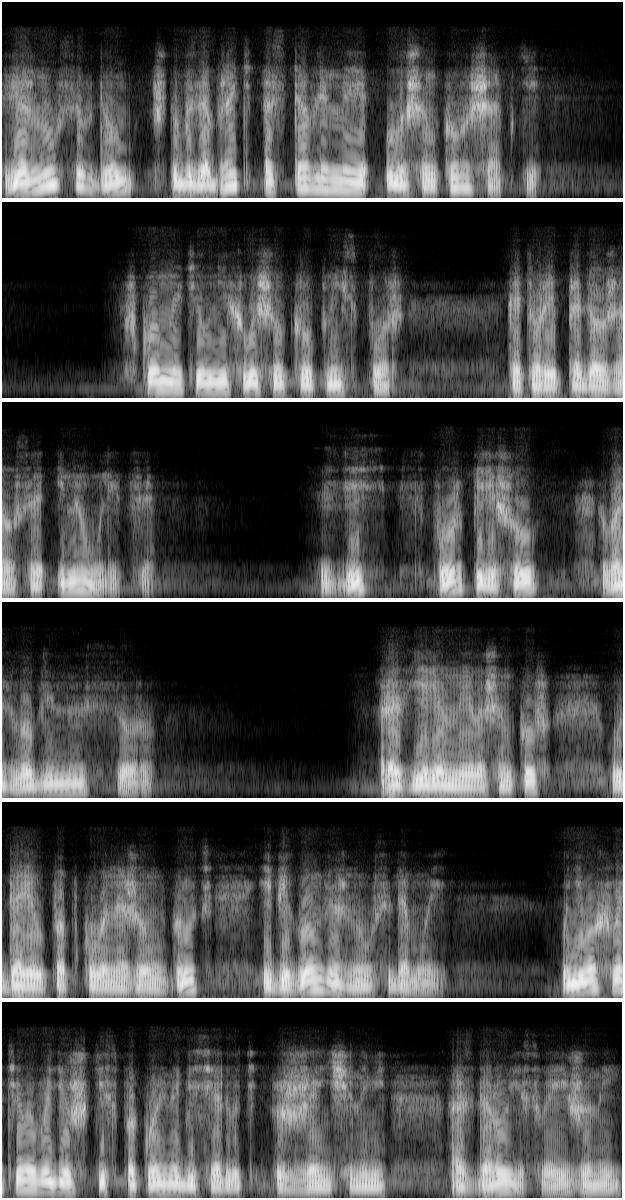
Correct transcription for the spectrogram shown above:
вернулся в дом, чтобы забрать оставленные у Лошенкова шапки. В комнате у них вышел крупный спор, который продолжался и на улице. Здесь спор перешел в озлобленную ссору. Разъяренный Лошенков ударил Попкова ножом в грудь и бегом вернулся домой. У него хватило выдержки спокойно беседовать с женщинами о здоровье своей жены.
